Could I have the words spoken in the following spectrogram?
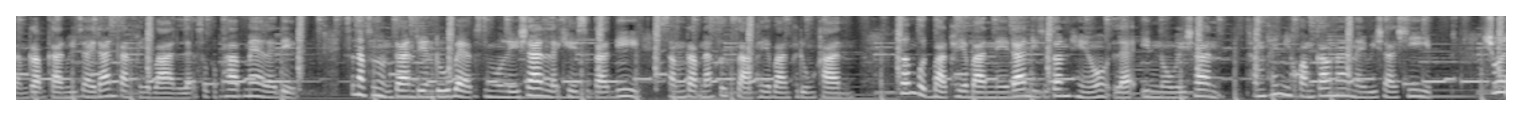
สำหรับการวิจัยด้านการพยาบาล และสุขภาพแม่และเด็ก สนับสนุนการเรียนรู้แบบ simulation และ case study สำหรับนักศึกษาพยาบาลพดุงครรภ์เพิ่มบทบาทพยาบาลในด้านดิจิทัลเฮลท์และ Innovation ทำให้มีความก้าวหน้าในวิชาชีพ ช่วย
